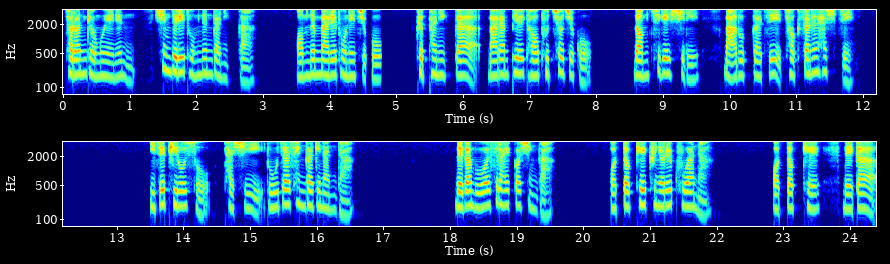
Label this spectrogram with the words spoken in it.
저런 경우에는 신들이 돕는다니까 없는 말을 보내주고 급하니까 말 한 필 더 붙여주고 넘치게 시리 마부까지 적선을 하시지. 이제 비로소 다시 로자 생각이 난다. 내가 무엇을 할 것인가? 어떻게 그녀를 구하나? 어떻게 내가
